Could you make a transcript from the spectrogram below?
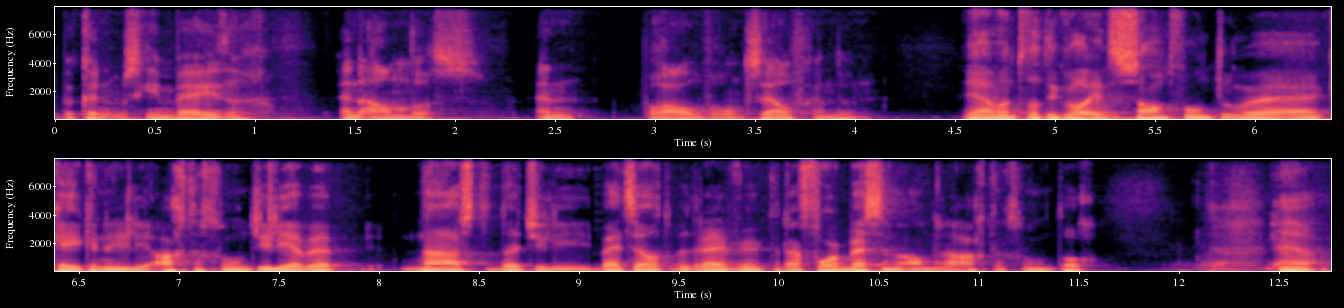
we kunnen het misschien beter en anders. En vooral voor onszelf gaan doen. Ja, want wat ik wel interessant vond toen we keken naar jullie achtergrond. Jullie hebben naast dat jullie bij hetzelfde bedrijf werkten, daarvoor best een andere achtergrond, toch? Ja.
